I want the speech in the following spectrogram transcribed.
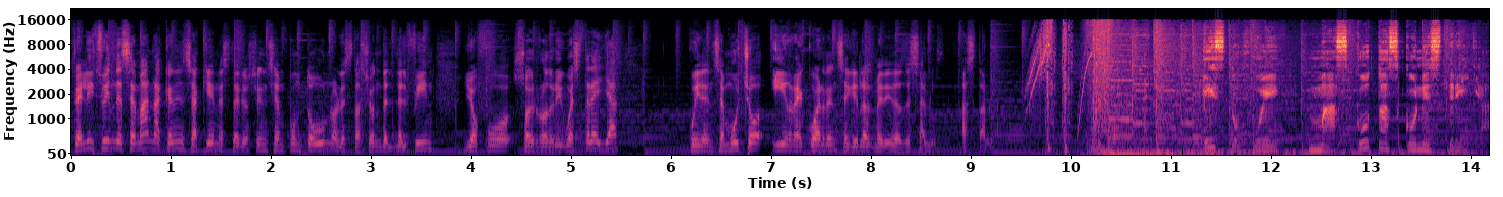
Feliz fin de semana, quédense aquí en Estereo 100.1, la estación del Delfín. Yo soy Rodrigo Estrella. Cuídense mucho y recuerden seguir las medidas de salud. Hasta luego. Esto fue Mascotas con Estrella.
